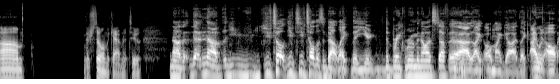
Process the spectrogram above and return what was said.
Um, they're still in the cabinet too. No, the, the, no, you you told you you've told us about like the year the break room and all that stuff. Uh, mm-hmm. Like, oh my god, like I would all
